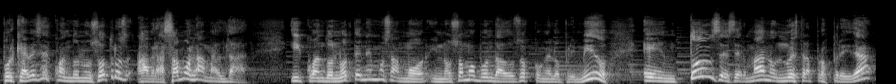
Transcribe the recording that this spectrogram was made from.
Porque a veces cuando nosotros abrazamos la maldad y cuando no tenemos amor y no somos bondadosos con el oprimido, entonces, hermano, nuestra prosperidad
